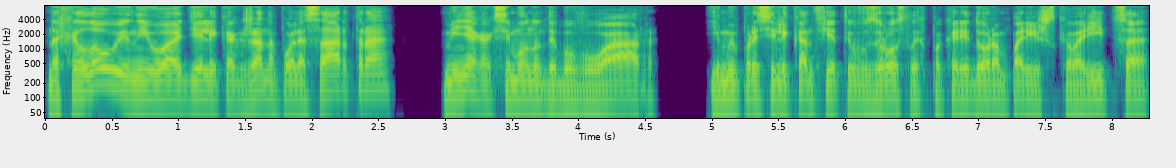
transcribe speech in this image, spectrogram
На Хэллоуин его одели как Жана Поля Сартра, меня как Симону де Бувуар, и мы просили конфеты у взрослых по коридорам парижского Рица,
